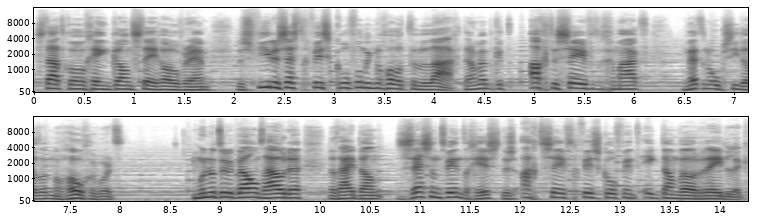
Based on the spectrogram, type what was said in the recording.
staat gewoon geen kans tegenover hem. Dus 64 physical vond ik nogal wat te laag. Daarom heb ik het 78 gemaakt. Met een optie dat het nog hoger wordt. Moet natuurlijk wel onthouden dat hij dan 26 is. Dus 78 physical vind ik dan wel redelijk.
